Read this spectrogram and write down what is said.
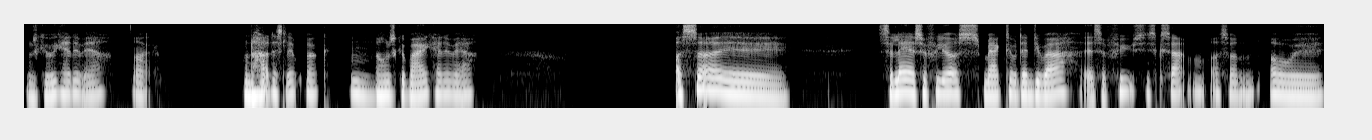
Hun skal jo ikke have det værre. Nej. Hun har det slemt nok. Mm. og hun skal bare ikke have det værre. Og så, øh, så lagde jeg selvfølgelig også mærke til, hvordan de var, altså fysisk sammen og sådan. Og, øh,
